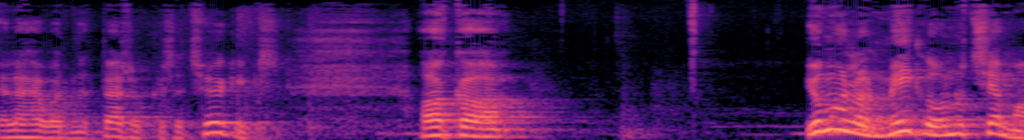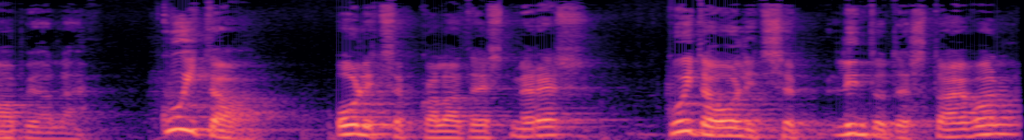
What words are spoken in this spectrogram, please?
ja lähevad need pääsukesed söögiks. aga jumal on meid loonud siia maa peale, kui ta hoolitseb kalade eest meres, kui ta hoolitseb lindude eest taeval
